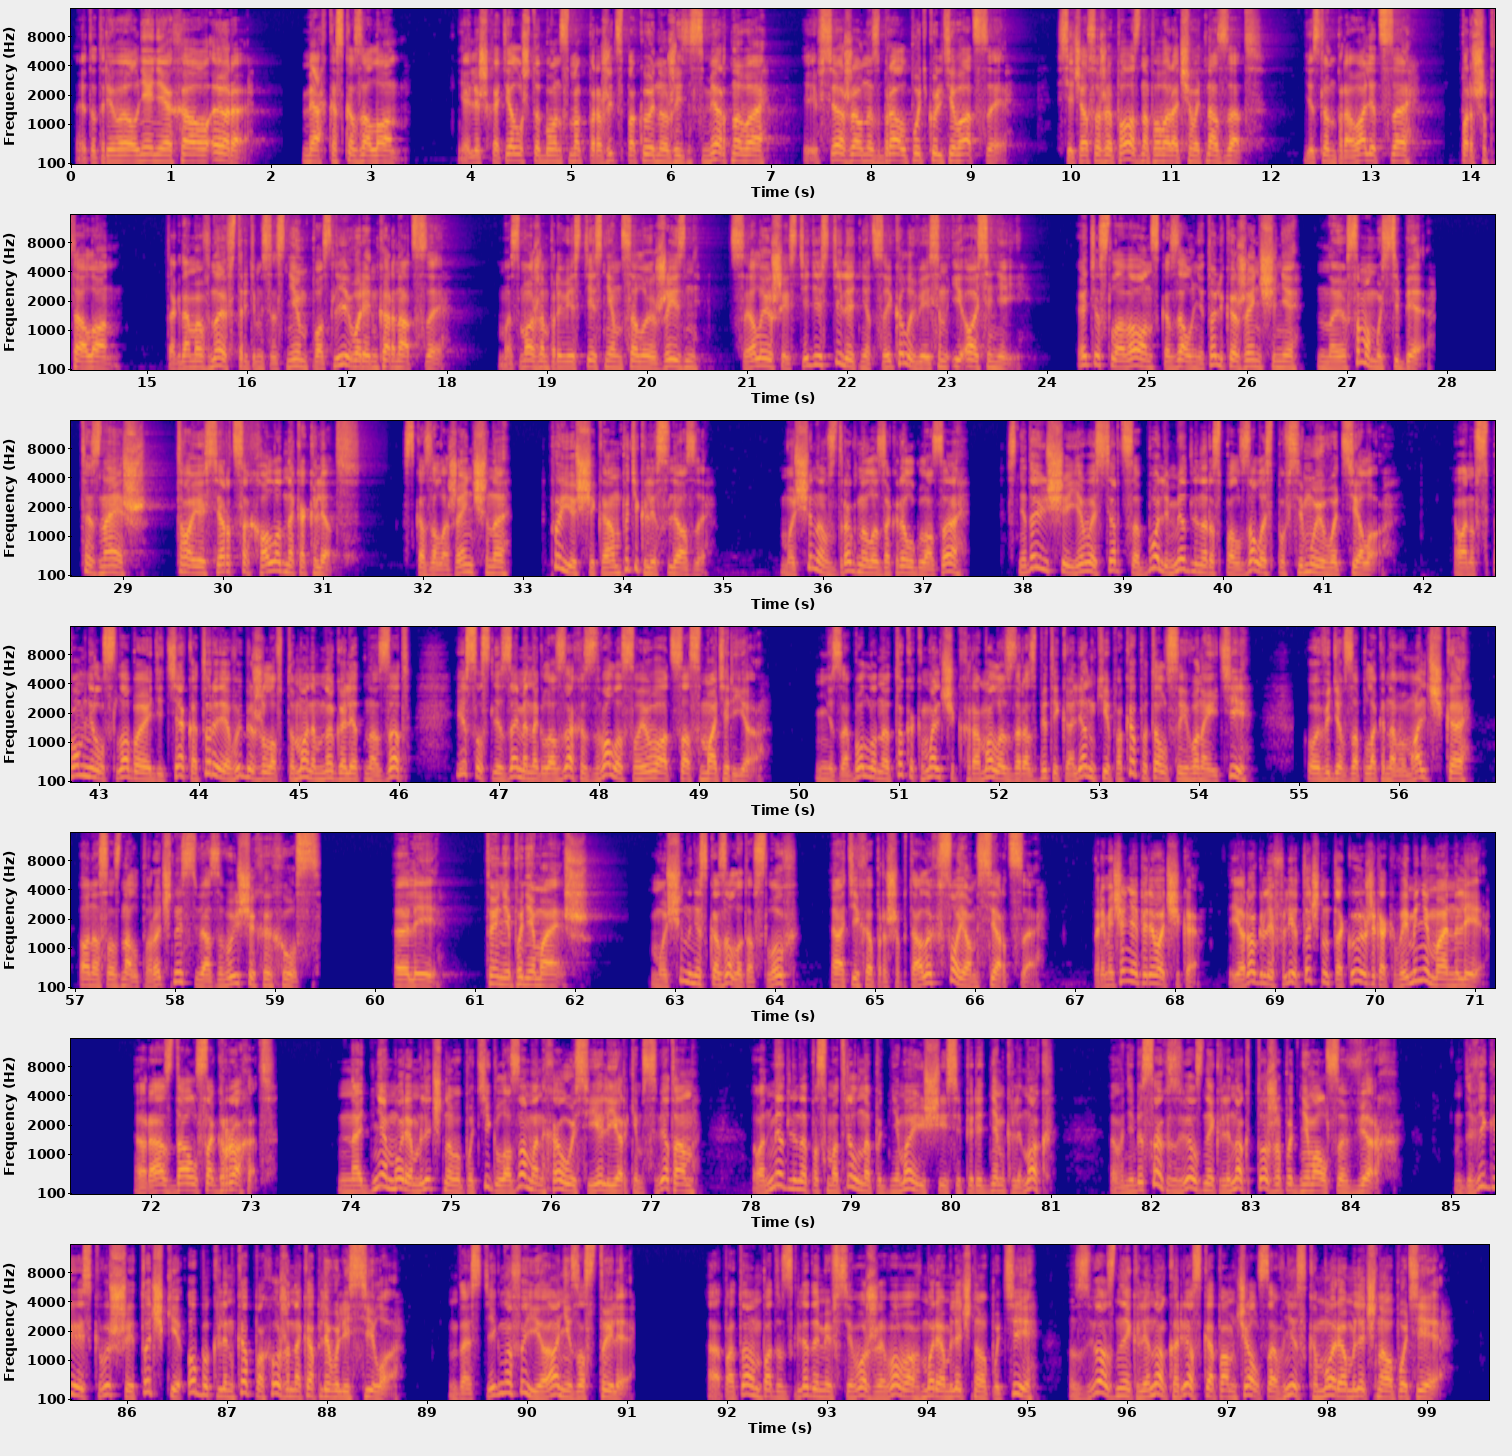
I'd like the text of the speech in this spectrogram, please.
«Это треволнение Хао-Эра», — мягко сказал он. «Я лишь хотел, чтобы он смог прожить спокойную жизнь смертного, и все же он избрал путь культивации. Сейчас уже поздно поворачивать назад. Если он провалится, прошептал он, тогда мы вновь встретимся с ним после его реинкарнации. Мы сможем провести с ним целую жизнь, целый 60-летний цикл весен и осеней. Эти слова он сказал не только женщине, но и самому себе. «Ты знаешь, твое сердце холодно, как лед, сказала женщина, по ее щекам потекли слезы. Мужчина вздрогнул и закрыл глаза, снедающая его сердце боль медленно расползалась по всему его телу. Он вспомнил слабое дитя, которое выбежало в туман много лет назад и со слезами на глазах звало своего отца с матерью. Не забыл он и то, как мальчик хромал из-за разбитой коленки, пока пытался его найти. Увидев заплаканного мальчика, он осознал прочность связывающих их уз. «Эли, ты не понимаешь». Мужчина не сказал это вслух, а тихо прошептал их в своем сердце. Примечание переводчика. Иероглиф Ли точно такой же, как в имени Мэн Ли. Раздался грохот. На дне моря Млечного Пути глаза Мэнхау сияли ярким светом. Он медленно посмотрел на поднимающийся перед ним клинок. В небесах звездный клинок тоже поднимался вверх. Двигаясь к высшей точке, оба клинка, похоже, накапливали силу. Достигнув ее, они застыли. А потом, под взглядами всего живого в море Млечного Пути, звездный клинок резко помчался вниз к морю Млечного Пути.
